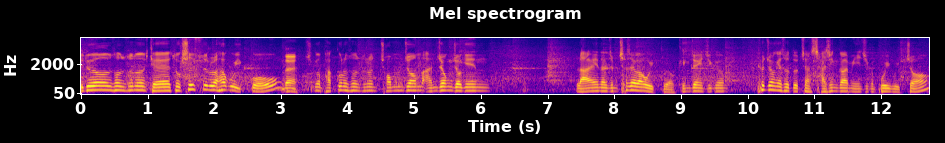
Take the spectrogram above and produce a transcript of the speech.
이도현 선수는 계속 실수를 하고 있고 네. 지금 박근우 선수는 점점 안정적인 라인을 좀 찾아가고 있고요. 굉장히 지금 표정에서도 자, 자신감이 지금 보이고 있죠.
